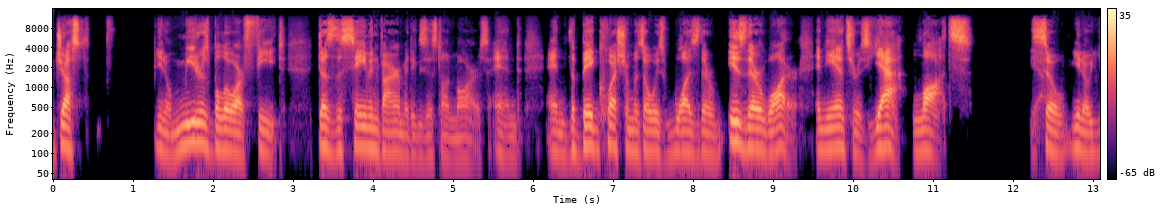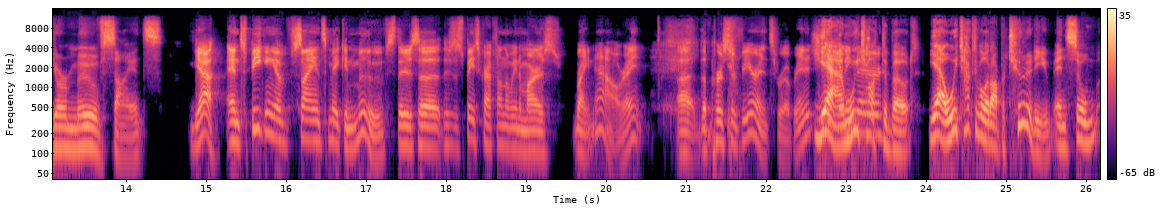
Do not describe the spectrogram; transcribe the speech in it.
just you know meters below our feet does the same environment exist on mars? And and the big question was always was there is there water? And the answer is yeah lots. Yeah. so you know your move science. Yeah, and speaking of science making moves, there's a there's a spacecraft on the way to Mars right now, right? Uh, the Perseverance rover, and it yeah and we there- talked about yeah we talked about opportunity. And so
